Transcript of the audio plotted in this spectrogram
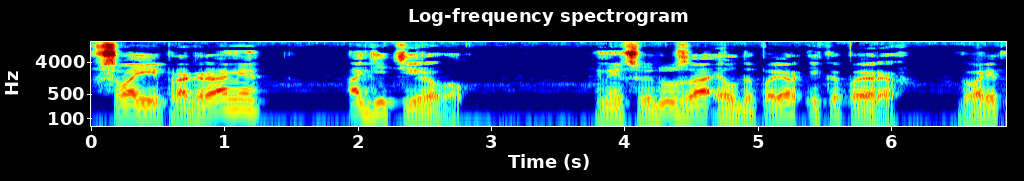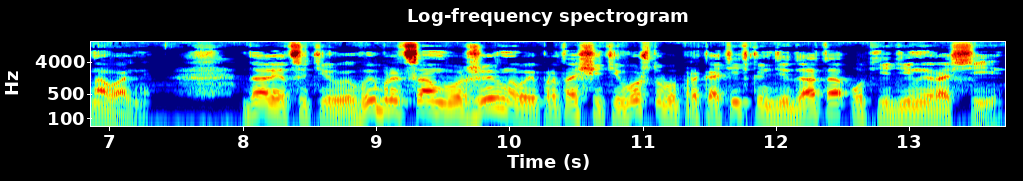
в своей программе агитировал. Имеется в виду за ЛДПР и КПРФ, говорит Навальный. Далее цитирую. «Выбрать самого жирного и протащить его, чтобы прокатить кандидата от «Единой России»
